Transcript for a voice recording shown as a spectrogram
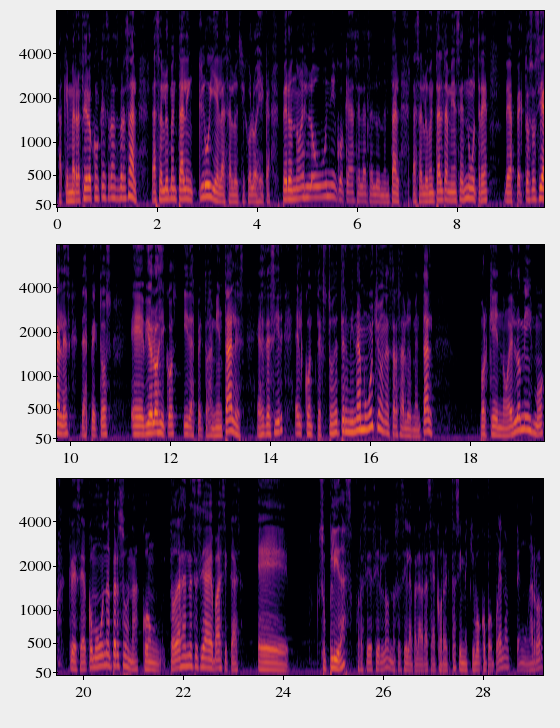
¿A qué me refiero con que es transversal? La salud mental incluye la salud psicológica, pero no es lo único que hace la salud mental. La salud mental también se nutre de aspectos sociales, de aspectos eh, biológicos y de aspectos ambientales. Es decir, el contexto determina mucho nuestra salud mental. Porque no es lo mismo crecer como una persona con todas las necesidades básicas eh, suplidas, por así decirlo. No sé si la palabra sea correcta, si me equivoco, pues bueno, tengo un error.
